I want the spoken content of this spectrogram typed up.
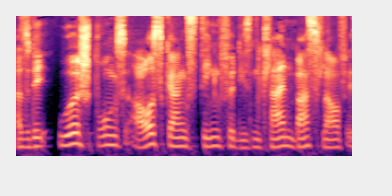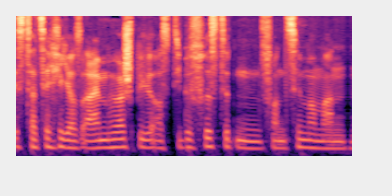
also die Ursprungsausgangsding für diesen kleinen Basslauf ist tatsächlich aus einem Hörspiel aus Die Befristeten von Zimmermann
